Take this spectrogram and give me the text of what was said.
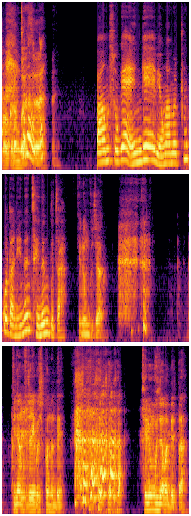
뭐 그런 거였어요. 네. 마음속에 N개의 명함을 품고 다니는 재능 부자. 재능 부자. 그냥 부자이고 싶었는데 재능 부자만 됐다.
